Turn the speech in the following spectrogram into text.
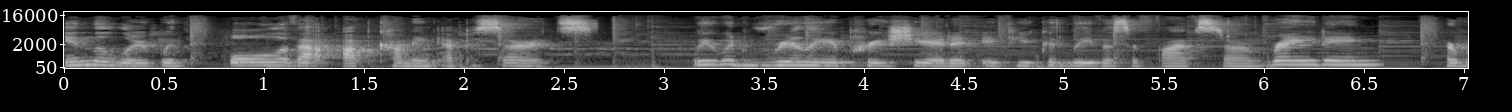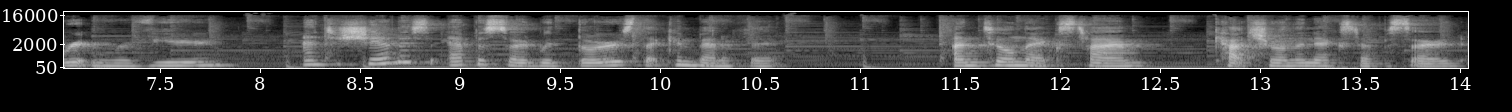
in the loop with all of our upcoming episodes. We would really appreciate it if you could leave us a five star rating, a written review, and to share this episode with those that can benefit. Until next time, catch you on the next episode.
